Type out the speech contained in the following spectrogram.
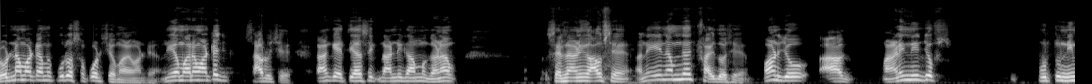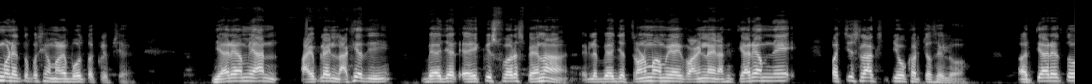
રોડના માટે અમે પૂરો સપોર્ટ છે અમારા માટે. અને એ અમારા માટે જ સારું છે. કારણ કે ઐતિહાસિક દાંડી ગામમાં ઘણા સહેલાણીઓ આવશે અને એને અમને જ ફાયદો છે. પણ જો આ પાણીની જો પૂરતું નહીં મળે તો પછી અમારે બહુ તકલીફ છે. જ્યારે અમે આ પાઇપલાઇન નાખી હતી, બે હજાર એકવીસ વર્ષ પહેલાં, એટલે બે હજાર ત્રણમાં અમે પાણી લાઈન નાખી ત્યારે અમને પચીસ લાખ જેવો ખર્ચો થયેલો. અત્યારે તો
